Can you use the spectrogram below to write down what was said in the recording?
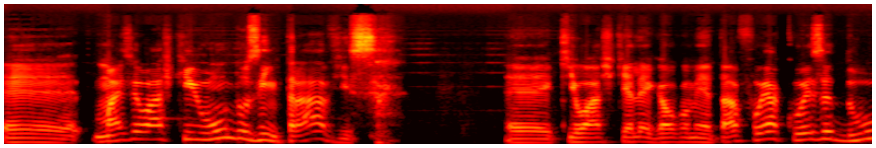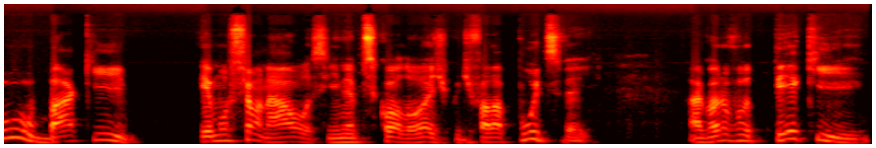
É, mas eu acho que um dos entraves é, que eu acho que é legal comentar foi a coisa do baque emocional, assim, né, psicológico, de falar, putz, velho, agora eu vou ter que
